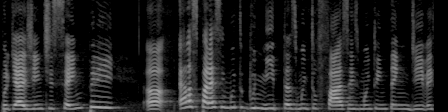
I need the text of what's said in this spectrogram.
Porque a gente sempre ah, elas parecem muito bonitas, muito fáceis, muito entendíveis.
